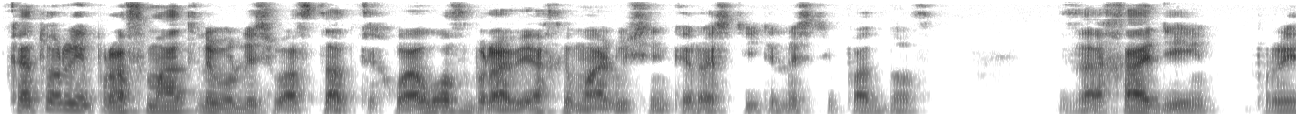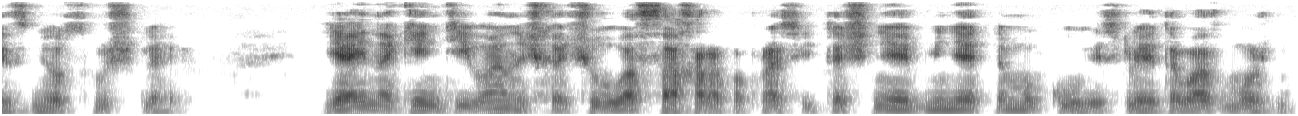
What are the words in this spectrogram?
которые просматривались в остатках волос, бровях и малюсенькой растительности под носом. «Заходи», — произнес Мышляев. «Я, Иннокентий Иванович, хочу у вас сахара попросить, точнее обменять на муку, если это возможно.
